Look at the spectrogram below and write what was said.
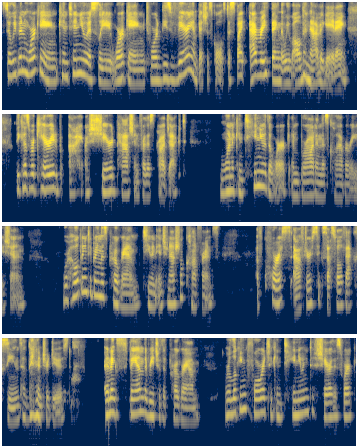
So we've been working continuously working toward these very ambitious goals, despite everything that we've all been navigating, because we're carried by a shared passion for this project. We want to continue the work and broaden this collaboration. We're hoping to bring this program to an international conference, of course, after successful vaccines have been introduced, and expand the reach of the program. We're looking forward to continuing to share this work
